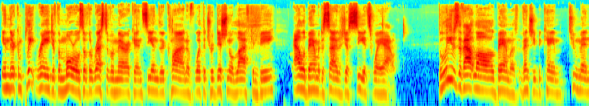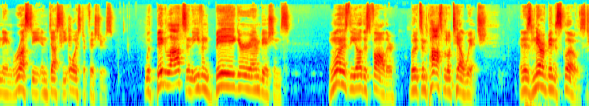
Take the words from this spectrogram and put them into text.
In their complete rage of the morals of the rest of America and seeing the decline of what the traditional life can be, Alabama decided to just see its way out. The leaders of outlaw Alabama eventually became two men named Rusty and Dusty Oyster Fishers, with big lots and even bigger ambitions. One is the other's father, but it's impossible to tell which, and it has never been disclosed.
